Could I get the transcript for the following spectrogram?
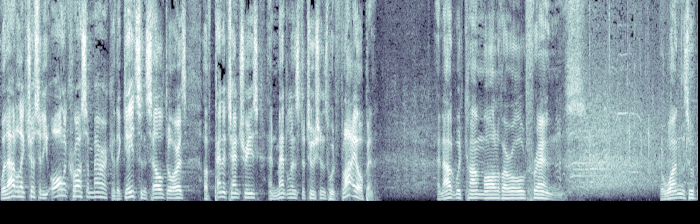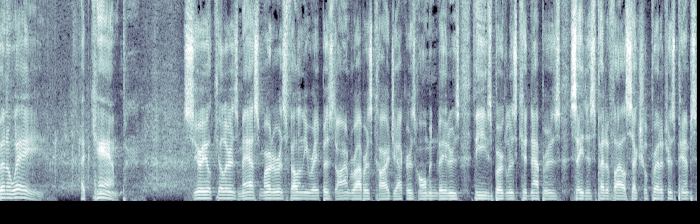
without electricity, all across America, the gates and cell doors of penitentiaries and mental institutions would fly open. And out would come all of our old friends. The ones who've been away at camp serial killers, mass murderers, felony rapists, armed robbers, carjackers, home invaders, thieves, burglars, kidnappers, sadists, pedophiles, sexual predators, pimps,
